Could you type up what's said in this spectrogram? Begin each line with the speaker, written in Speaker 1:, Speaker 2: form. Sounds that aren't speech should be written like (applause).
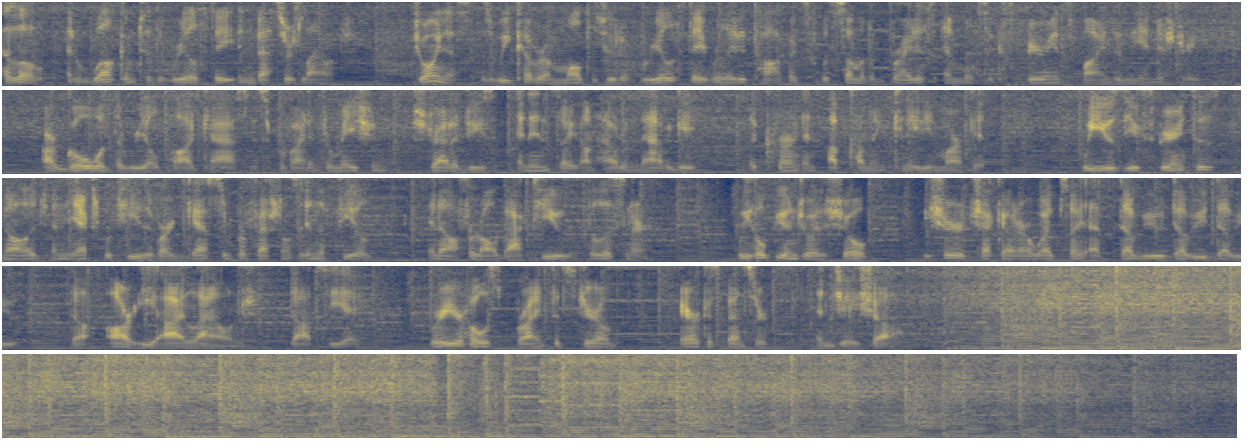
Speaker 1: Hello, and welcome to the Real Estate Investors Lounge. Join us as we cover a multitude of real estate related topics with some of the brightest and most experienced minds in the industry. Our goal with the Real podcast is to provide information, strategies, and insight on how to navigate the current and upcoming Canadian market. We use the experiences, knowledge, and the expertise of our guests and professionals in the field and offer it all back to you, the listener. We hope you enjoy the show. Be sure to check out our website at www.reilounge.ca. We're your hosts, Brian Fitzgerald, Erika Spencer, and Jay Shaw.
